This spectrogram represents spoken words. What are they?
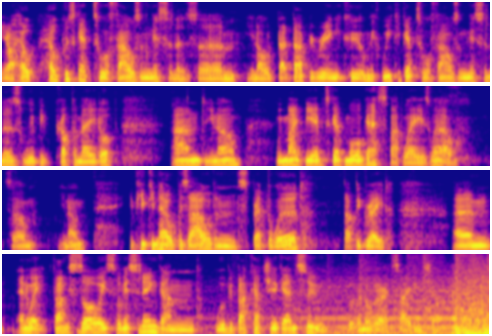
you know, help help us get to a thousand listeners. Um, you know, that that'd be really cool. If we could get to a thousand listeners, we'd be proper made up, and you know we might be able to get more guests that way as well. So, you know, if you can help us out and spread the word, that'd be great. Um, anyway, thanks as always for listening, and we'll be back at you again soon with another exciting show.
